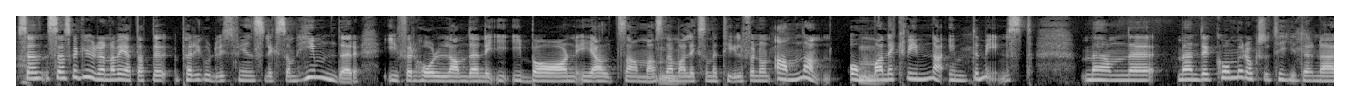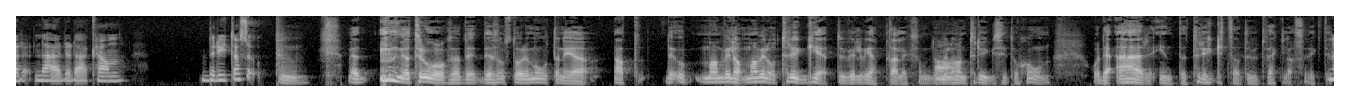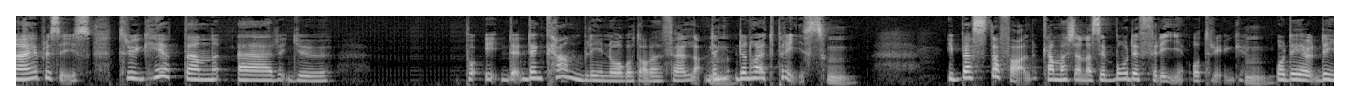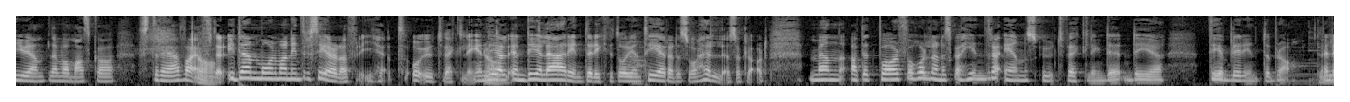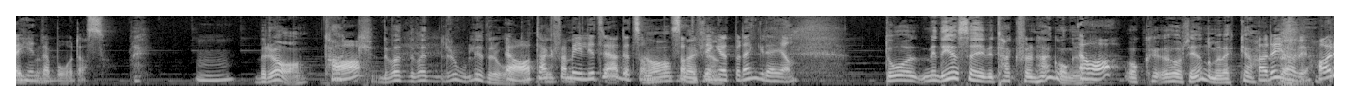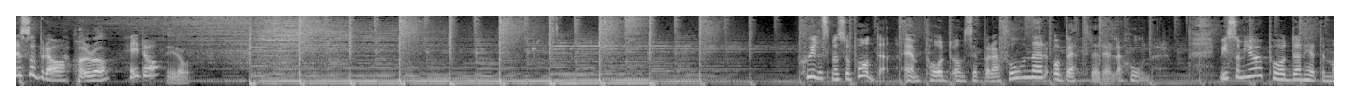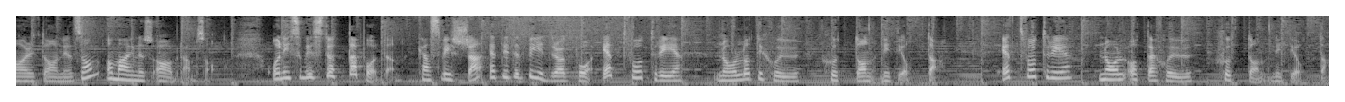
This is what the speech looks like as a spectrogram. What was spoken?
Sen, sen ska gudarna veta att det periodvis finns liksom hinder i förhållanden, i, i barn, i allt sammans, där man liksom är till för någon annan, om man är kvinna, inte minst. Men, eh, men det kommer också tider när, när det där kan brytas upp. Men jag, jag tror också att det, det som står emot den är att upp, man, vill ha, man vill ha trygghet. Du vill veta, liksom, du vill ha en trygg situation. Och det är inte tryggt att utvecklas riktigt. Nej, precis. Tryggheten är ju... På, i, den, kan bli något av en fälla. Den, den har ett pris. I bästa fall kan man känna sig både fri och trygg. Och det, det är ju egentligen vad man ska sträva Ja. efter. I den mån man är intresserad av frihet och utveckling. En, Ja. del, en del är inte riktigt orienterade så heller såklart. Men att ett parförhållande ska hindra ens utveckling, det, det, det blir inte bra. Eller hindra bra. bådas. Bra, tack. Ja. Det, var, det var ett roligt råd. Ja, tack Det- familjeträdet som Ja, satte verkligen. fingret på den grejen. Då, med det säger vi tack för den här gången. Ja. Och hörs igen om en vecka. Ja, det gör vi. Ha det så bra. Ha det bra. Hej då. Hej då. Skilsmässopodden är en podd om separationer och bättre relationer. Vi som gör podden heter Marit Danielsson och Magnus Abrahamsson. Och ni som vill stötta podden kan swisha ett litet bidrag på 123 087 1798. 123 087 1798.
